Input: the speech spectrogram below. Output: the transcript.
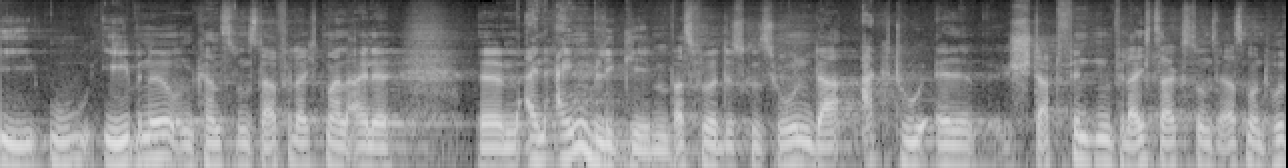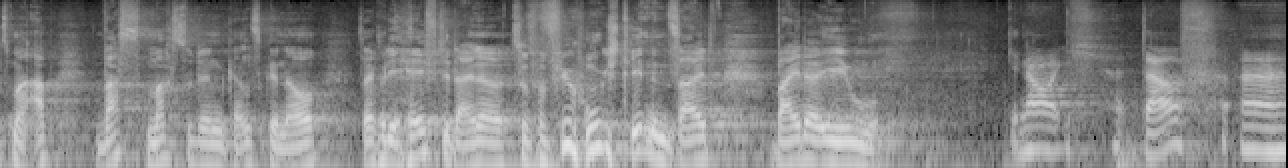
EU-Ebene und kannst uns da vielleicht mal eine, ähm, einen Einblick geben, was für Diskussionen da aktuell stattfinden. Vielleicht sagst du uns erstmal und holst mal ab, was machst du denn ganz genau, sag mal die Hälfte deiner zur Verfügung stehenden Zeit bei der EU? Genau, ich darf äh,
